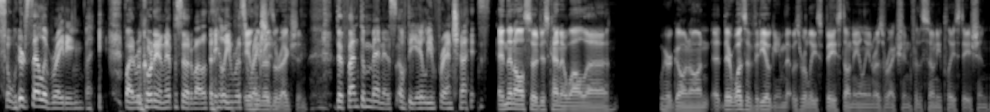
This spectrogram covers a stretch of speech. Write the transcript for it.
So we're celebrating by by recording an episode about Alien Resurrection, Alien Resurrection, the Phantom Menace of the Alien franchise. and then also just kind of while uh, we were going on, uh, there was a video game that was released based on Alien Resurrection for the Sony PlayStation.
